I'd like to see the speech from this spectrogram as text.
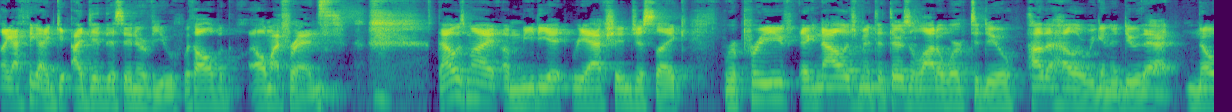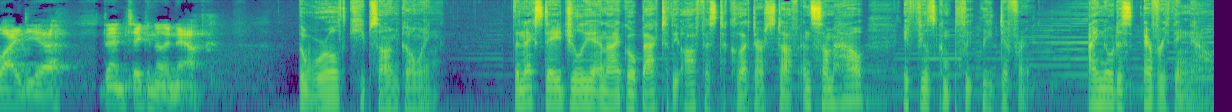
like i think i, I did this interview with all all my friends. That was my immediate reaction just like reprieve acknowledgement that there's a lot of work to do. How the hell are we going to do that? No idea. Then take another nap the world keeps on going. The next day, Julia and I go back to the office to collect our stuff, and somehow it feels completely different. I notice everything now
